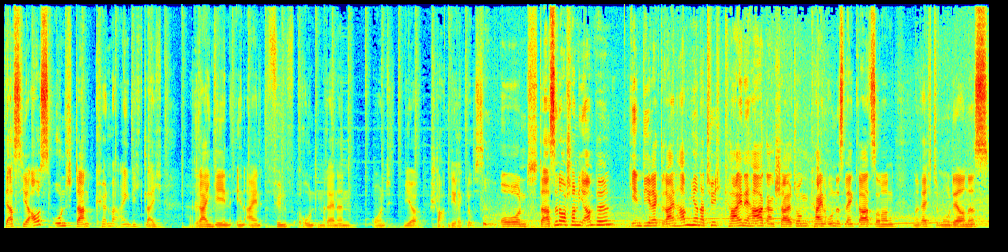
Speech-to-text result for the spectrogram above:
das hier aus und dann können wir eigentlich gleich reingehen in ein 5-Runden-Rennen und wir starten direkt los. Und da sind auch schon die Ampeln, gehen direkt rein, haben hier natürlich keine Haargangschaltung, kein rundes Lenkrad, sondern ein recht modernes.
